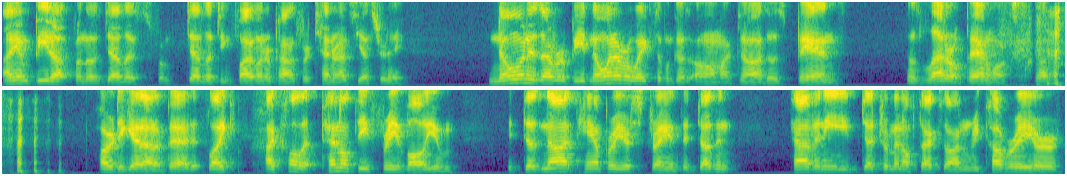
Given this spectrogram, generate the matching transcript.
I am beat up from those deadlifts, from deadlifting 500 pounds for 10 reps yesterday no one has ever beat. No one ever wakes up and goes, "Oh my God, those band, those lateral band walks, hard to get out of bed." It's like I call it penalty-free volume. It does not hamper your strength. It doesn't have any detrimental effects on recovery or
